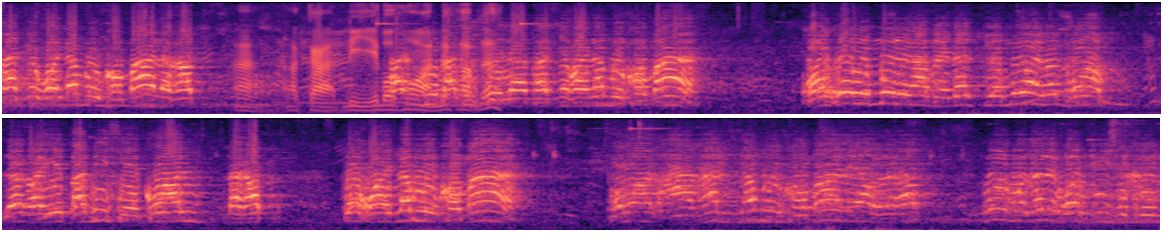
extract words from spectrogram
ท่านจะคอยน้ำมือเขอมานะครับอ่าอากาศดีบ่ฮ้อนนะครับเด้เด้ออแล้วท่านจะคอยน้ำมือเขอมาขอความร่วมมือนะครับให้ท่านเตรียมมือมันพร้อมแล้วก็เย็ดบัตรพิเศษก่อนนะครับจะคอยน้ำมือเขอมาเพราะว่าอาท่านน้ำมือเขอมาแล้วนะครับเมื่อหมดท่านในความดีสิขึ้น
